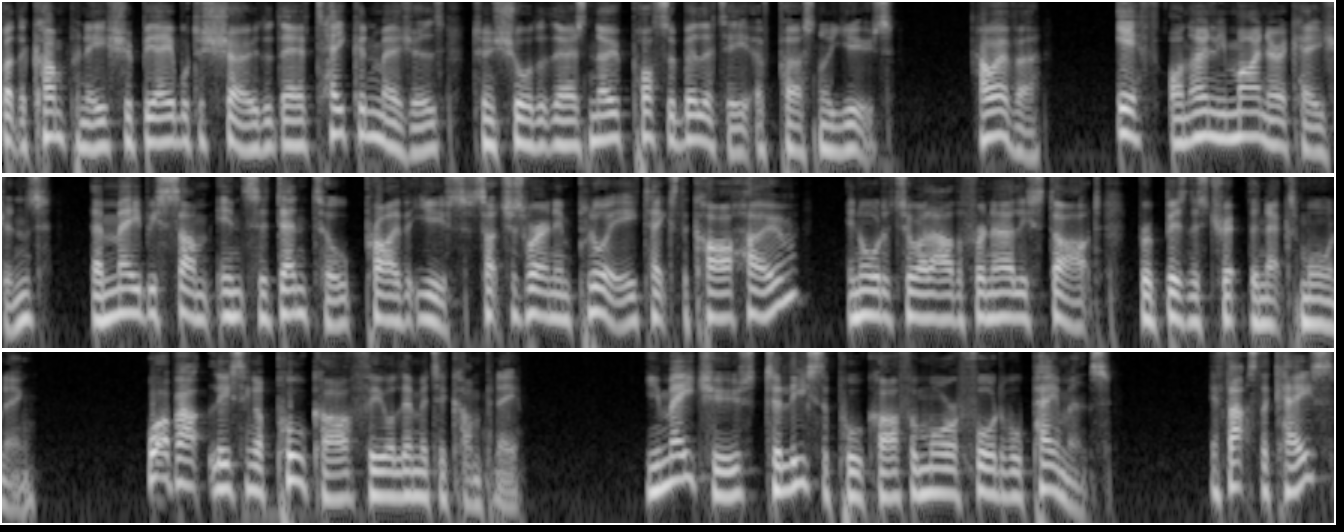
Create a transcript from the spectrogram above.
but the company should be able to show that they have taken measures to ensure that there is no possibility of personal use. However, if on only minor occasions there may be some incidental private use, such as where an employee takes the car home in order to allow for an early start for a business trip the next morning. What about leasing a pool car for your limited company? You may choose to lease a pool car for more affordable payments. If that's the case,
